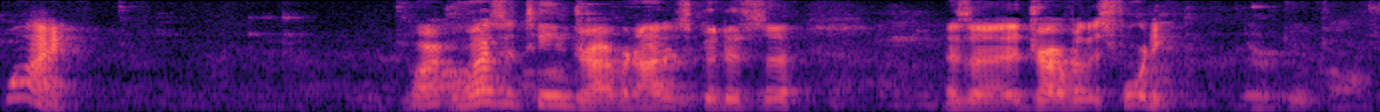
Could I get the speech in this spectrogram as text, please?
Why? Why, why is a teen driver not as good as a as a driver that's forty? They're too cautious.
